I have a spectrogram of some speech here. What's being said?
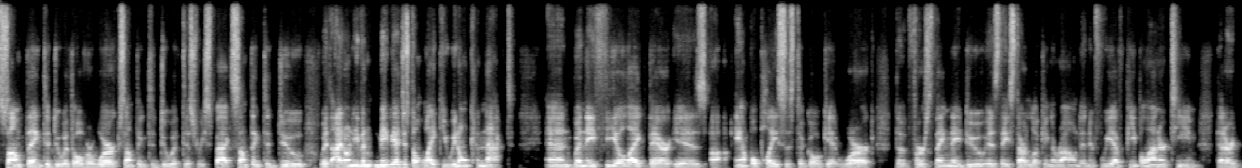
something to do with overwork, something to do with disrespect, something to do with, I don't even, maybe I just don't like you. We don't connect. And when they feel like there is uh, ample places to go get work, the first thing they do is they start looking around. And if we have people on our team that are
